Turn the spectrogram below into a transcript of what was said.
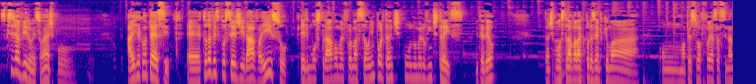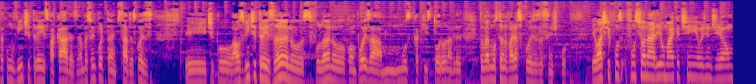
Acho que vocês já viram isso, né? Tipo. Aí o que acontece? É, toda vez que você girava isso, ele mostrava uma informação importante com o número 23, entendeu? Então a gente mostrava lá que, por exemplo, que uma uma pessoa foi assassinada com 23 facadas, é uma pessoa importante, sabe, as coisas. E tipo, aos 23 anos, fulano compôs a música que estourou na vida. Então vai mostrando várias coisas assim, tipo, eu acho que fun funcionaria o marketing hoje em dia um,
